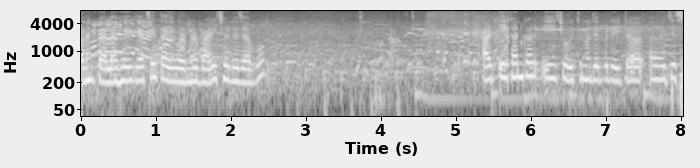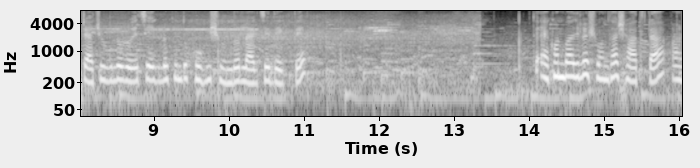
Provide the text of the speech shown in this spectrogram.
অনেক বেলা হয়ে গেছে, তাই এবার আমরা বাড়ি চলে যাব। আর এখানকার এই চৈতন্যদেবের এইটা যে স্ট্যাচুগুলো রয়েছে এগুলো কিন্তু খুবই সুন্দর লাগছে দেখতে। এখন বাজলো সন্ধ্যা সাতটা আর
